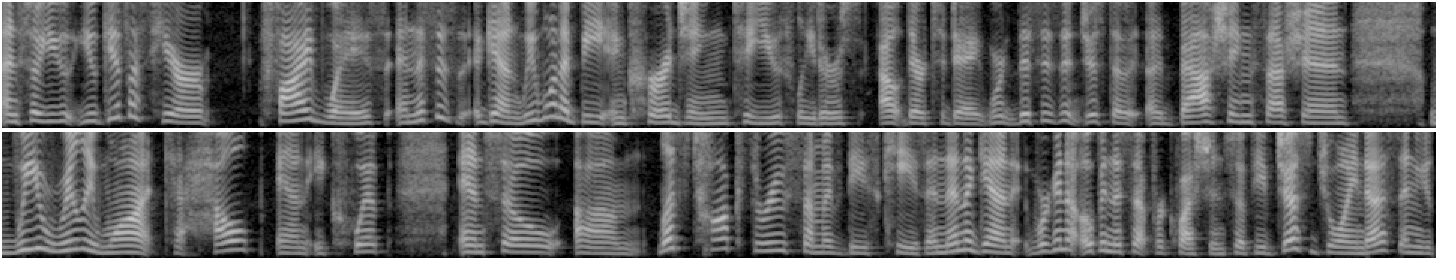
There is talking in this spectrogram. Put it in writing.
And so you you give us here five ways and this is again we want to be encouraging to youth leaders out there today. We're, this isn't just a, a, bashing session. We really want to help and equip and so um, let's talk through some of these keys. And then again we're going to open this up for questions. So if you've just joined us and you,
